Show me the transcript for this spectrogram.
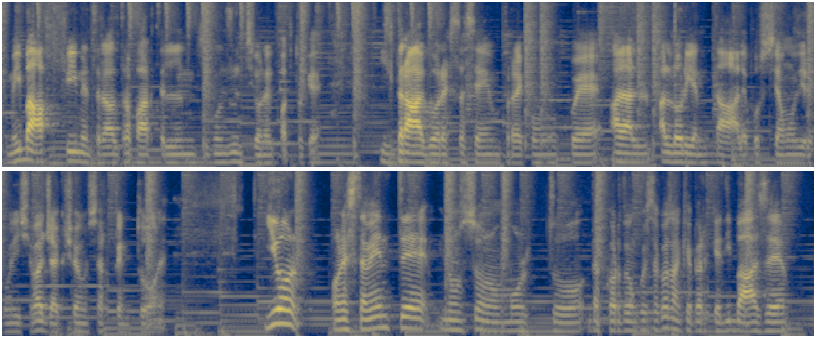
come, i baffi, mentre dall'altra parte l'elemento di congiunzione è il fatto che il drago resta sempre comunque all, all'orientale, possiamo dire, come diceva Jack, cioè un serpentone. Io onestamente non sono molto d'accordo con questa cosa, anche perché di base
